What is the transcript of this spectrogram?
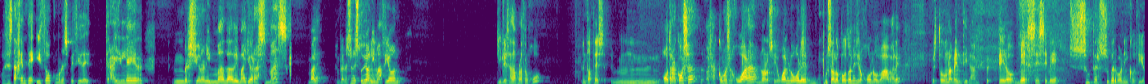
Pues esta gente hizo como una especie de tráiler, versión animada de Majora's Mask, ¿vale? En plan, es un estudio de animación y les ha dado por hacer el juego. Entonces, mm, otra cosa, o sea, cómo se jugará, no lo sé. Igual luego le pulsan los botones y el juego no va, ¿vale? Es toda una mentira. Pero verse se ve súper, súper bonito, tío.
